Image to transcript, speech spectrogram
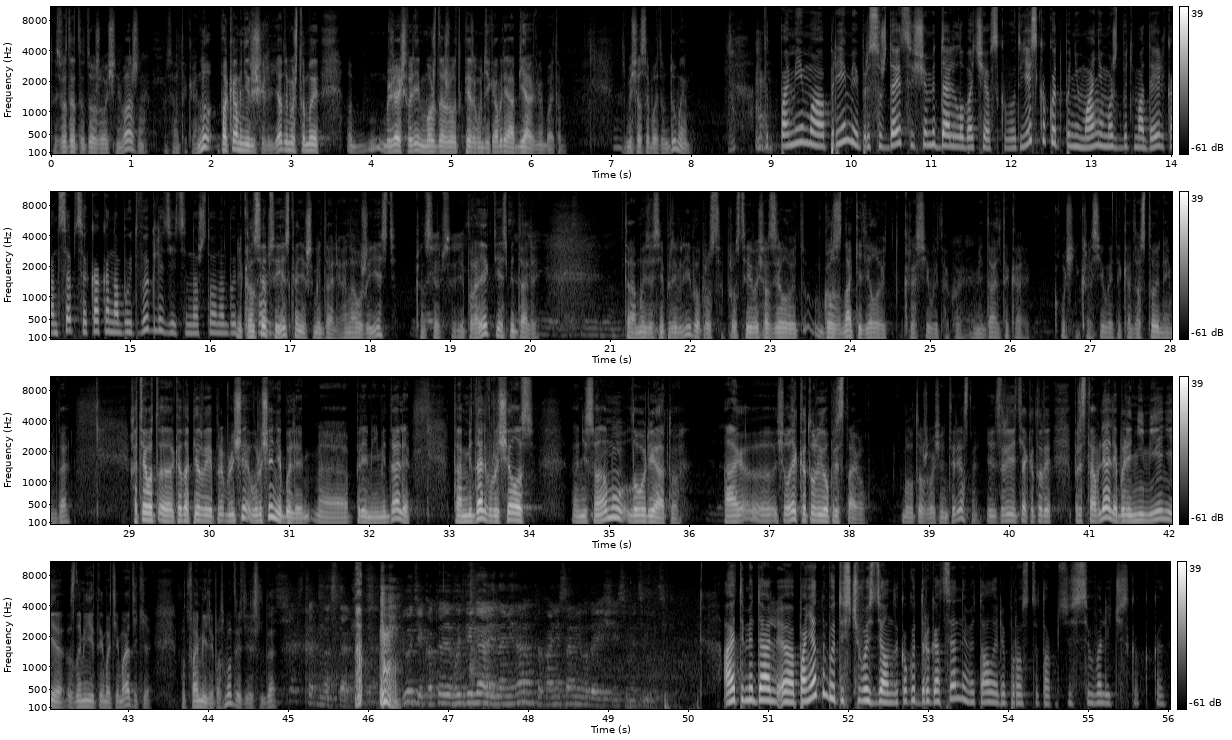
То есть вот это тоже очень важно. Такая. Ну, пока мы не решили. Я думаю, что мы в ближайшее время, может, даже вот к 1 декабря объявим об этом. Мы сейчас об этом думаем. Вот помимо премии присуждается еще медаль Лобачевского. Вот есть какое-то понимание, может быть, модель, концепция, как она будет выглядеть и на что она будет И концепция есть, конечно, медали. Она уже есть, концепция. И проект есть медали. Да, мы здесь не привели его, просто, просто его сейчас делают, госзнаки делают красивый такой, медаль такая, очень красивая такая, достойная медаль. Хотя вот э, когда первые вручения, вручения были, э, премии и медали, там медаль вручалась э, не самому лауреату, а э, человек, который его представил. Было тоже очень интересно. И среди тех, которые представляли, были не менее знаменитые математики. Вот фамилии посмотрите, если да. Как у нас так да. Люди, которые выдвигали номинантов, они сами выдающиеся математики. А эта медаль, э, понятно будет, из чего сделана? Это какой-то драгоценный металл или просто так символическая какая-то?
